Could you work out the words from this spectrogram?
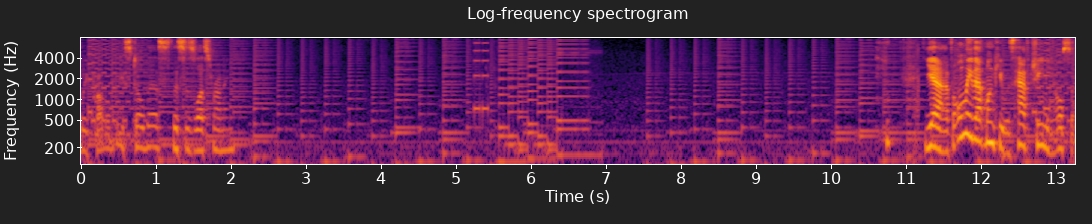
Actually probably still this. This is less running. yeah, if only that monkey was half genie also.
